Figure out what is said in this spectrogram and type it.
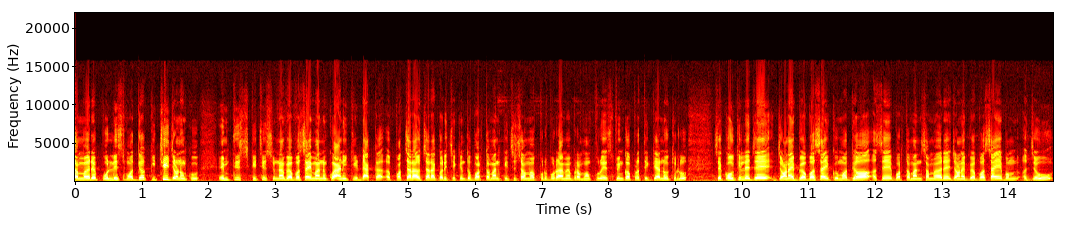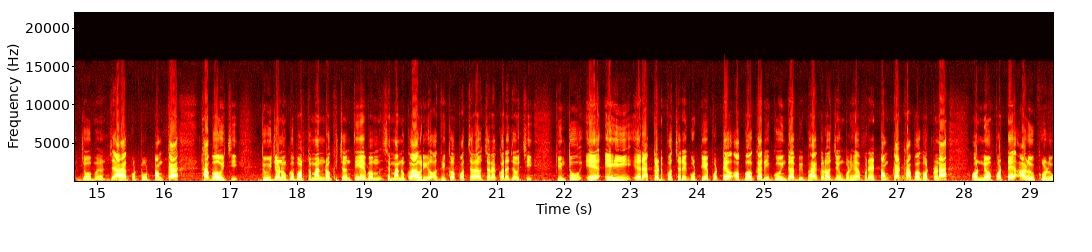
সময়ের পুলিশ মধ্য কিছু জনকু এমতি কিছু সুনা ব্যবসায়ী মানুষ আনিকি ডাকা পচারা উচারা করেছে কিন্তু বর্তমান কিছু সময় পূর্বর আমি ব্রহ্মপুর এসপিঙ্ প্রতিক্রিয়া নেউলু সে কৌলে যে জনে ব্যবসায়ী মধ্য সে বর্তমান ବର୍ତ୍ତମାନ ସମୟରେ ଜଣେ ବ୍ୟବସାୟୀ ଏବଂ ଯେଉଁ ଯେଉଁ ଯାହାଙ୍କଠୁ ଟଙ୍କା ଠାବ ହୋଇଛି ଦୁଇ ଜଣଙ୍କୁ ବର୍ତ୍ତମାନ ରଖିଛନ୍ତି ଏବଂ ସେମାନଙ୍କୁ ଆହୁରି ଅଧିକ ପଚରାଉଚରା କରାଯାଉଛି କିନ୍ତୁ ଏହି ରାକେଟ୍ ପଛରେ ଗୋଟିଏ ପଟେ ଅବକାରୀ ଗୋଇନ୍ଦା ବିଭାଗର ଯେଉଁଭଳି ଭାବରେ ଟଙ୍କା ଠାବ ଘଟଣା ଅନ୍ୟ ପଟେ ଆଳୁ ଖୋଳୁ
